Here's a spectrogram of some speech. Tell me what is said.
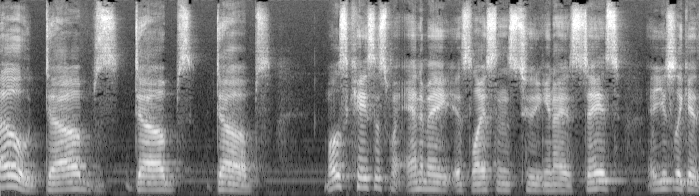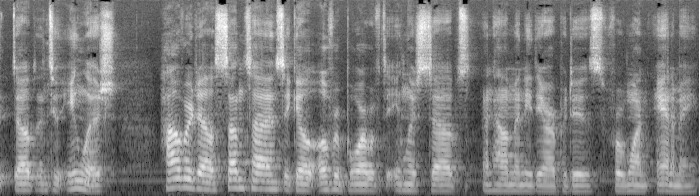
Oh, dubs, dubs, dubs. Most cases when anime is licensed to the United States, it usually gets dubbed into English. However, though, sometimes they go overboard with the English dubs and how many they are produced for one anime.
